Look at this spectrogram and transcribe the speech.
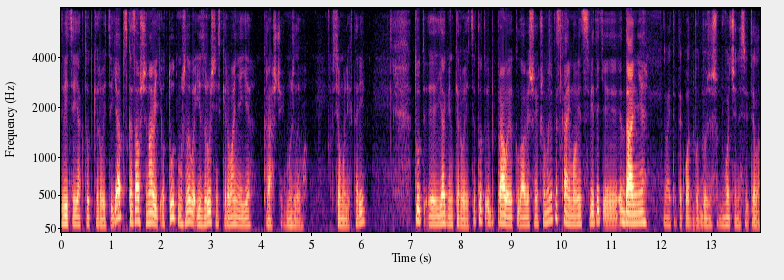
Дивіться, як тут керується. Я б сказав, що навіть отут, можливо, і зручність керування є кращою, можливо, в цьому ліхтарі. Тут е, як він керується? Тут правою клавішою, якщо ми натискаємо, він світить е, дальнє. Давайте так от, бо дуже, щоб в очі не світило.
